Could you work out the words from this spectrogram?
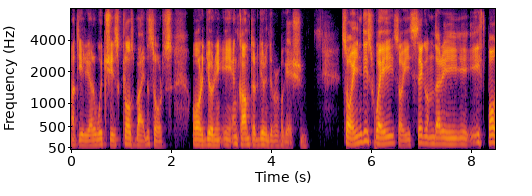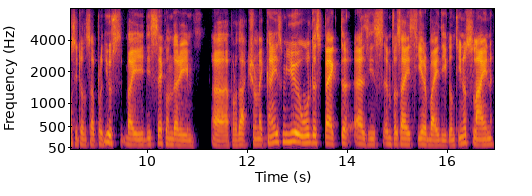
material, which is close by the source or during encountered during the propagation. So in this way, so if secondary, if positrons are produced by this secondary uh, production mechanism, you would expect, as is emphasized here by the continuous line,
